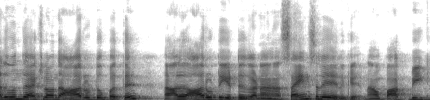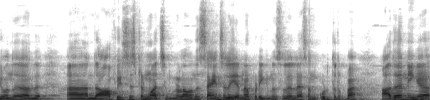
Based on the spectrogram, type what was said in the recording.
அது வந்து ஆக்சுவலாக வந்து ஆறு டு பத்து அது ஆறு டு எட்டுக்கான சயின்ஸ்லேயே இருக்குது நான் பார்ட் பிக்கு வந்து அந்த அந்த ஆஃபீஸ் சிஸ்டம் வாட்சிங்கெல்லாம் வந்து சயின்ஸில் என்ன படிக்கணும் சில லெசன் கொடுத்துருப்பேன். அதை நீங்கள்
